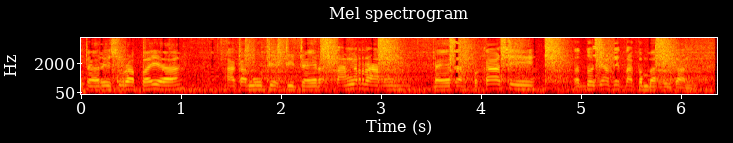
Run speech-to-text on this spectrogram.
dari Surabaya akan mudik di daerah Tangerang, daerah Bekasi, tentunya kita kembalikan.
